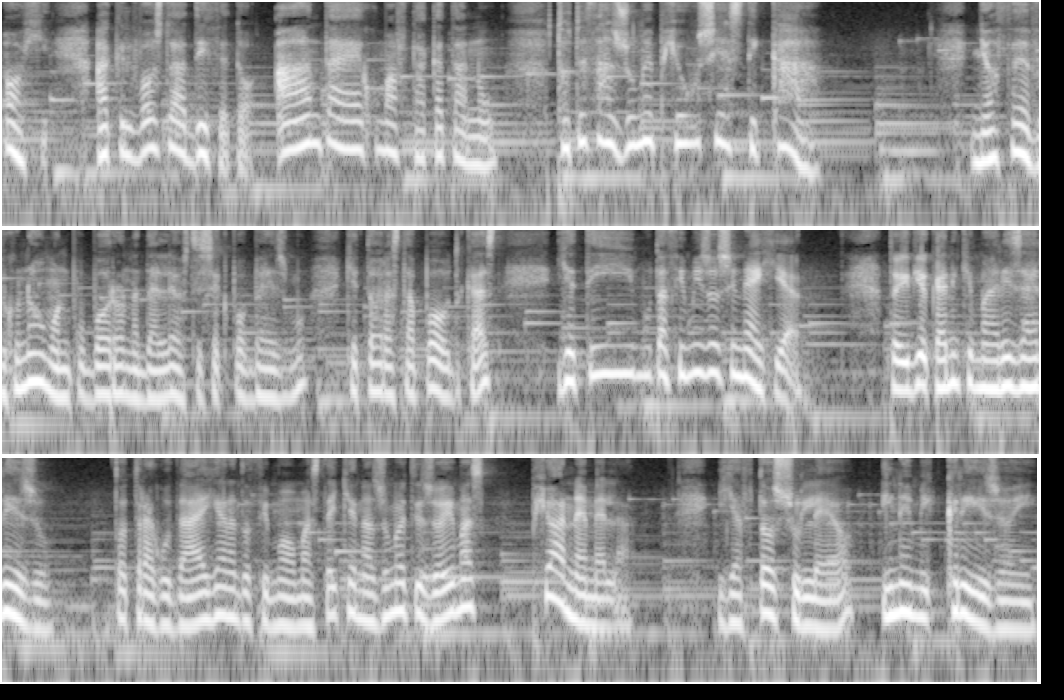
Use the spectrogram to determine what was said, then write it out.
Όχι, ακριβώς το αντίθετο. Αν τα έχουμε αυτά κατά νου, τότε θα ζούμε πιο ουσιαστικά. Νιώθω ευγνώμων που μπορώ να τα λέω στις εκπομπές μου και τώρα στα podcast, γιατί μου τα θυμίζω συνέχεια. Το ίδιο κάνει και η Μαρίζα Ρίζου. Το τραγουδάει για να το θυμόμαστε και να ζούμε τη ζωή μας πιο ανέμελα. Γι' αυτό σου λέω, είναι μικρή η ζωή.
